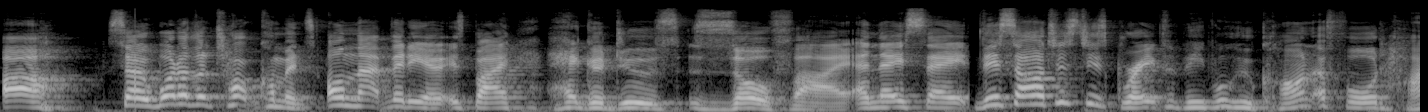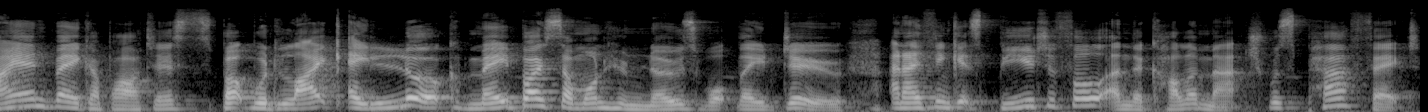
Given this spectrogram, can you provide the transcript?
Ah, so one of the top comments on that video is by Hegaduz Zolfi. And they say, this artist is great for people who can't afford high-end makeup artists, but would like a look made by someone who knows what they do. And I think it's beautiful and the color match was perfect.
